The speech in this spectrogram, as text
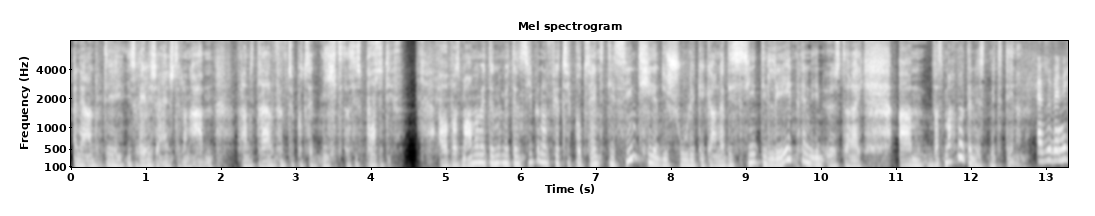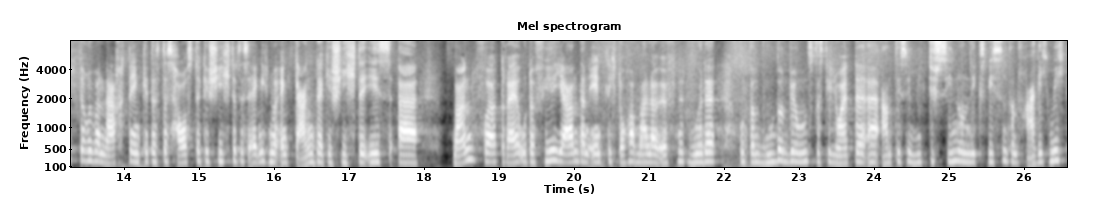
eine anti-israelische Einstellung haben, dann haben es 53 Prozent nicht. Das ist positiv. Aber was machen wir mit den, mit den 47 Prozent, die sind hier in die Schule gegangen, die, sind, die leben in Österreich. Ähm, was machen wir denn jetzt mit denen? Also wenn ich darüber nachdenke, dass das Haus der Geschichte, das eigentlich nur ein Gang der Geschichte ist, äh, wann vor drei oder vier Jahren dann endlich doch einmal eröffnet wurde. Und dann wundern wir uns, dass die Leute äh, antisemitisch sind und nichts wissen. Dann frage ich mich,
